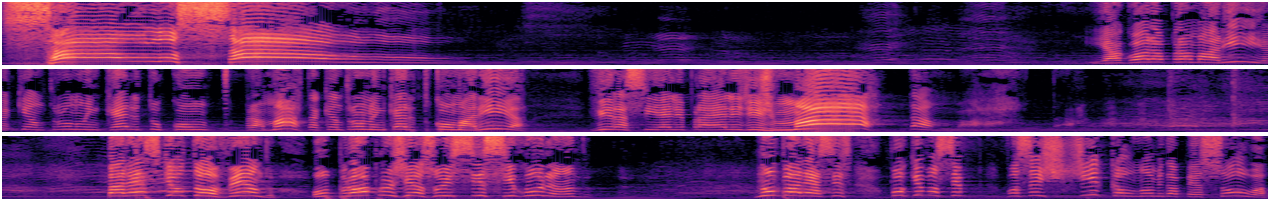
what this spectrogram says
Saulo, Saulo. E agora para Maria, que entrou no inquérito com. Para Marta, que entrou no inquérito com Maria, vira-se ele para ela e diz: Marta, Marta. Parece que eu estou vendo o próprio Jesus se segurando. Não parece isso? Porque você, você estica o nome da pessoa,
